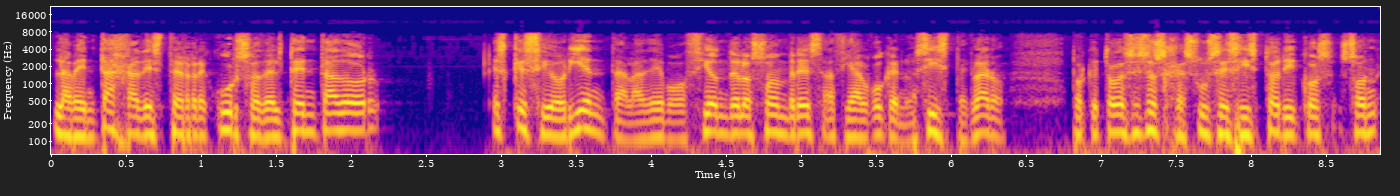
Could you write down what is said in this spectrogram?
La ventaja de este recurso del tentador es que se orienta la devoción de los hombres hacia algo que no existe, claro, porque todos esos Jesuses históricos son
